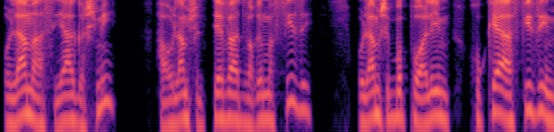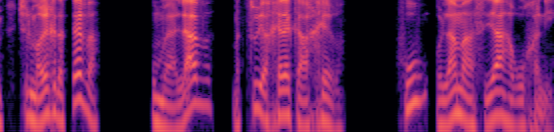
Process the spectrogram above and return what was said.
עולם העשייה הגשמי, העולם של טבע הדברים הפיזי, עולם שבו פועלים חוקיה הפיזיים של מערכת הטבע, ומעליו מצוי החלק האחר, הוא עולם העשייה הרוחני.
